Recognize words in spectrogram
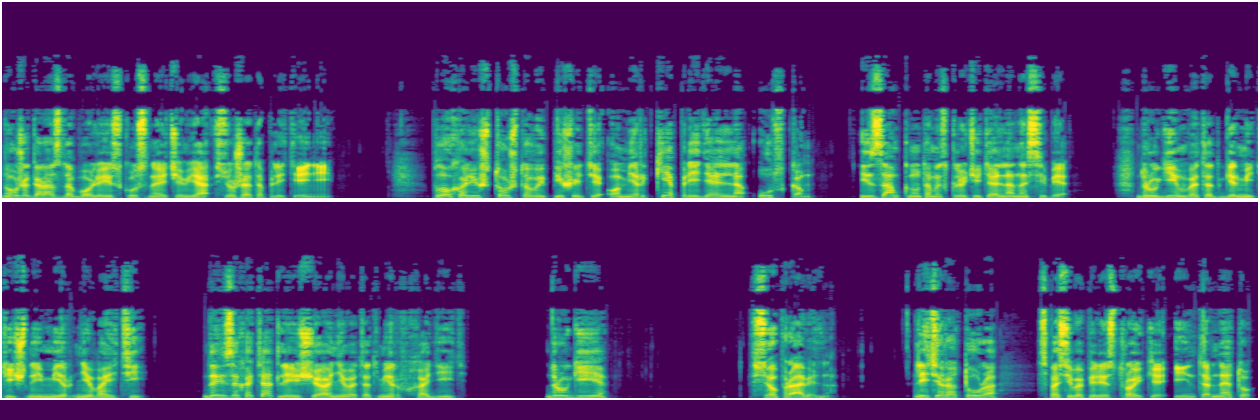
но уже гораздо более искусная, чем я в сюжетоплетении. Плохо лишь то, что вы пишете о мирке предельно узком и замкнутом исключительно на себе. Другим в этот герметичный мир не войти. Да и захотят ли еще они в этот мир входить? Другие? Все правильно. Литература, спасибо перестройке и интернету,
